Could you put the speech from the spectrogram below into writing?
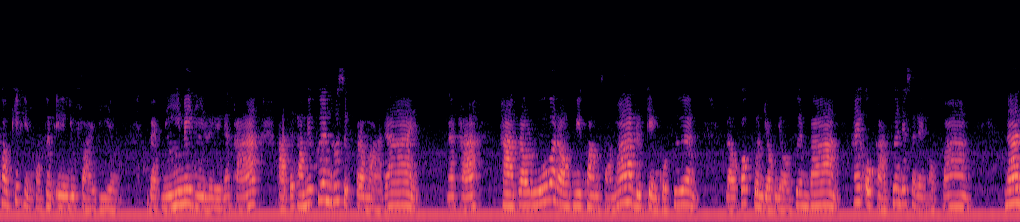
ความคิดเห็นของตนเองอยู่ฝ่ายเดียว แบบนี้ไม่ดีเลยนะคะ อาจจะทำให้เพื่อนรู้สึกประมาได้นะคะ หากเรารู้ว่าเรามีความสามารถหรือเก่งกว่าเพื่อน เราก็ควรยอมยอมเพื่อนบ้าง ให้โอกาสเพื่อนได้แสดงออกบ้าง นั่น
